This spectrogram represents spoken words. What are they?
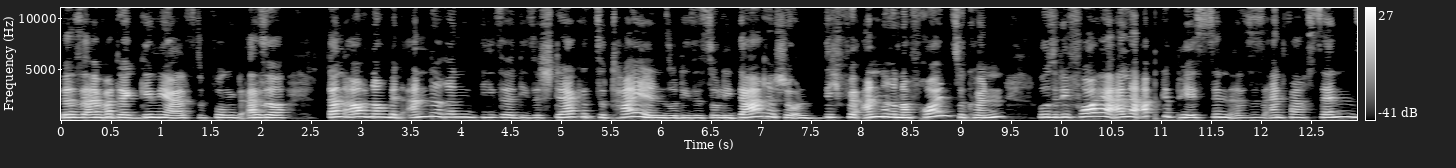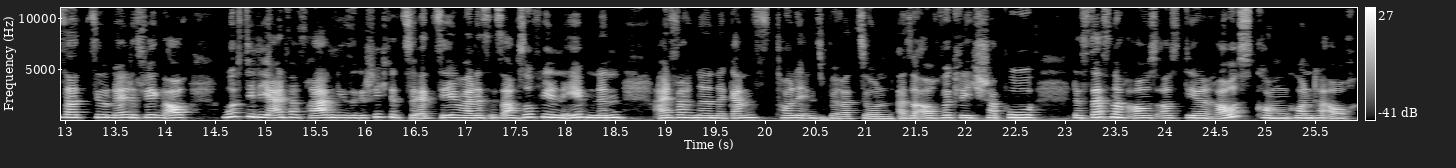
Das ist einfach der genialste Punkt. Also dann auch noch mit anderen diese, diese Stärke zu teilen, so dieses Solidarische und dich für andere noch freuen zu können, wo sie dir vorher alle abgepäst sind, das ist einfach sensationell. Deswegen auch musste ich die einfach fragen, diese Geschichte zu erzählen, weil das ist auf so vielen Ebenen einfach eine, eine ganz tolle Inspiration. Also auch wirklich Chapeau, dass das noch aus, aus dir rauskommen konnte, auch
